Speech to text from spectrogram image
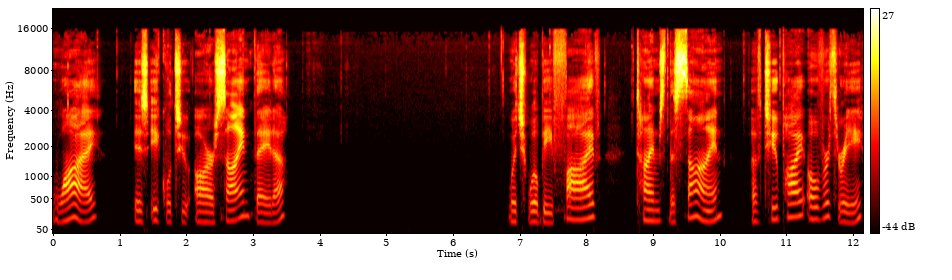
y is equal to r sine theta, which will be 5 times the sine of 2 pi over 3,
